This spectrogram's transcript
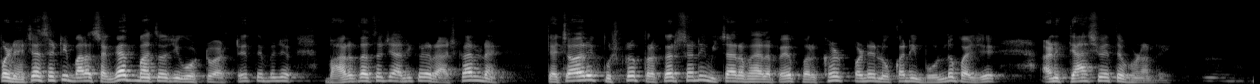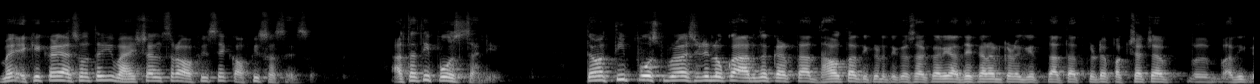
पण ह्याच्यासाठी मला सगळ्यात महत्त्वाची गोष्ट वाटते ते म्हणजे भारताचं जे अलीकडे राजकारण आहे त्याच्यावर एक पुष्कळ प्रकर्षाने विचार व्हायला पाहिजे. परखडपणे लोकांनी बोललं पाहिजे आणि त्याशिवाय ते होणार नाही. मग एकीकडे असं होतं की व्हाईस चान्सलर ऑफिस एक ऑफिस असायचं. आता ती पोस्ट झाली. तेव्हा ती पोस्ट मिळवण्यासाठी लोक अर्ज करतात धावतात इकडे तिकडे सरकारी अधिकाऱ्यांकडे घेत जातात कुठे पक्षाच्या अधिक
